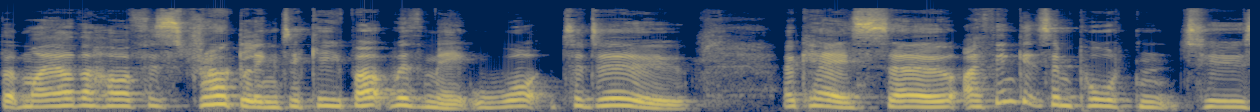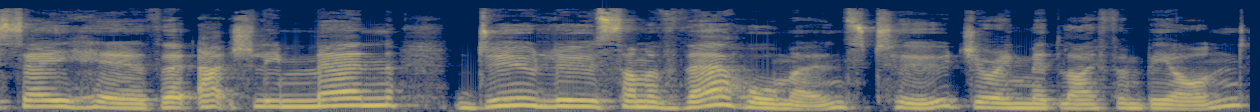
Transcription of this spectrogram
but my other half is struggling to keep up with me. What to do? Okay, so I think it's important to say here that actually men do lose some of their hormones too during midlife and beyond.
